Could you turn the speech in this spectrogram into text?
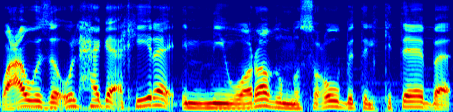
وعاوز أقول حاجة أخيرة إني ورغم صعوبة الكتابة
